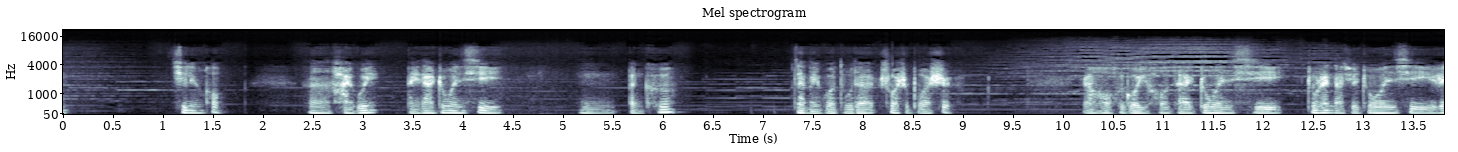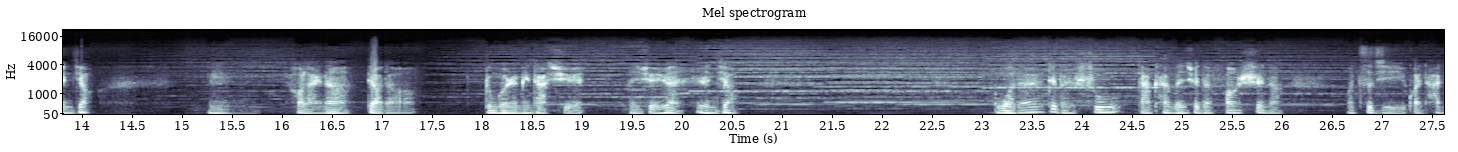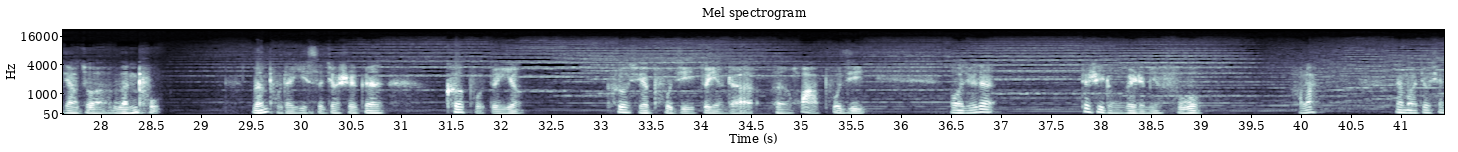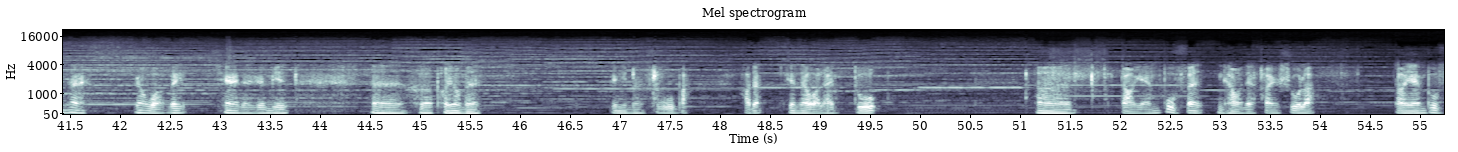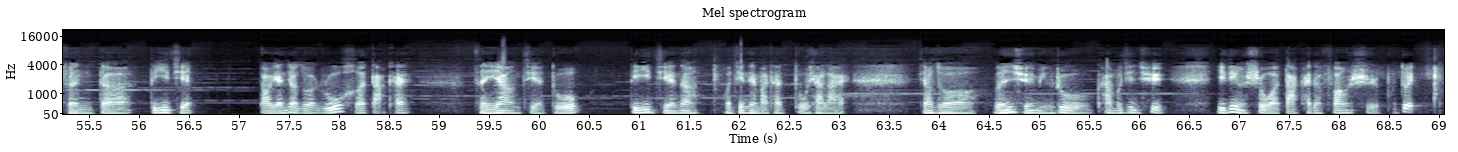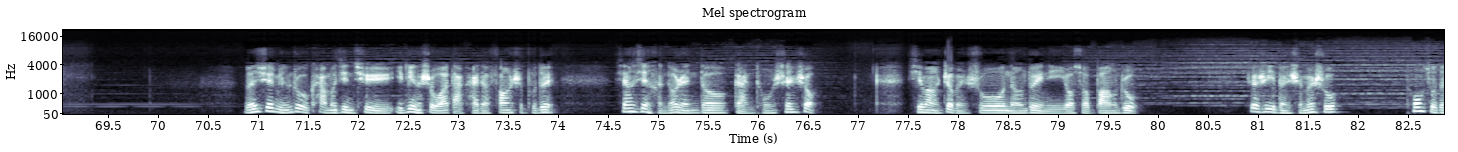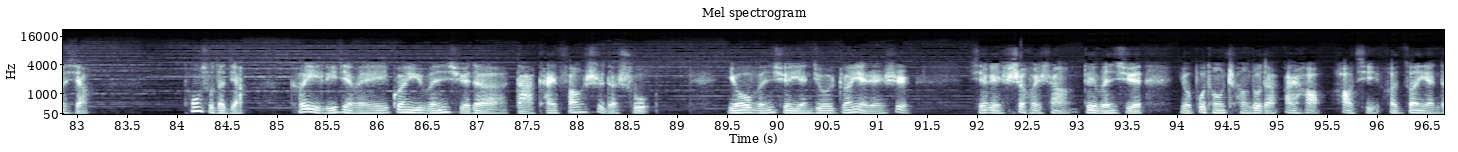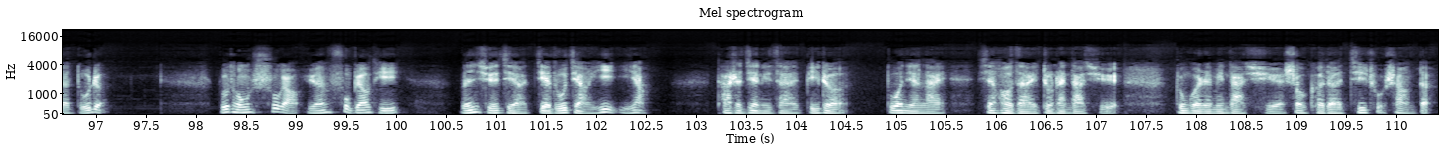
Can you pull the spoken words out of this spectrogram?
七零后，嗯，海归，北大中文系嗯本科。在美国读的硕士博士，然后回国以后在中文系中山大学中文系任教，嗯，后来呢调到中国人民大学文学院任教。我的这本书打开文学的方式呢，我自己管它叫做文普。文普的意思就是跟科普对应，科学普及对应着文化普及。我觉得。这是一种为人民服务。好了，那么就现在，让我为亲爱的人民，嗯，和朋友们，给你们服务吧。好的，现在我来读，嗯，导言部分。你看我在翻书了。导言部分的第一节，导言叫做如何打开，怎样解读。第一节呢，我今天把它读下来。叫做文学名著看不进去，一定是我打开的方式不对。文学名著看不进去，一定是我打开的方式不对。相信很多人都感同身受，希望这本书能对你有所帮助。这是一本什么书？通俗的讲，通俗的讲，可以理解为关于文学的打开方式的书，由文学研究专业人士。写给社会上对文学有不同程度的爱好、好奇和钻研的读者，如同书稿原副标题“文学解解读讲义”一样，它是建立在笔者多年来先后在中山大学、中国人民大学授课的基础上的。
